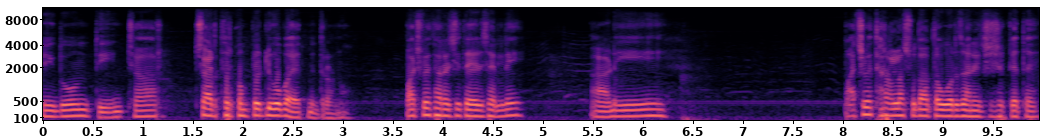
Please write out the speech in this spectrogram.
एक दोन तीन चार चार थर कम्प्लिटली उभा आहेत मित्रांनो. पाचव्या थराची तयारी चालली आहे आणि पाचव्या थराला सुद्धा आता वर जाण्याची शक्यता आहे.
